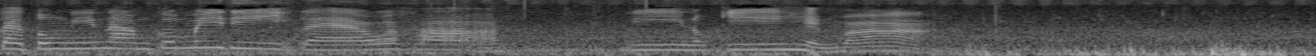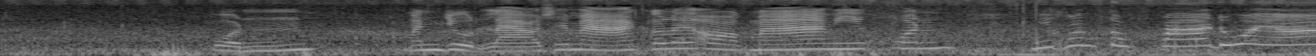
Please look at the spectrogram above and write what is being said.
แต่ตรงนี้น้ำก็ไม่ดีอีกแล้วอะค่ะ นี่นกกี้เห็นว่าฝนมันหยุดแล้วใช่ไหมก็เลยออกมามีคนมีคนตกปลาด้วยอะ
